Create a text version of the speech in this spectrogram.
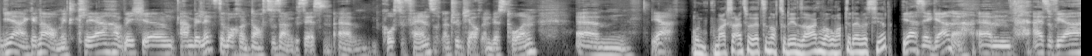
Ja, genau. Mit Claire habe ich, äh, haben wir letzte Woche noch zusammengesessen. Ähm, große Fans und natürlich auch Investoren. Ähm, ja, und magst du ein, zwei Sätze noch zu denen sagen? Warum habt ihr da investiert? Ja, sehr gerne. Ähm, also wir,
